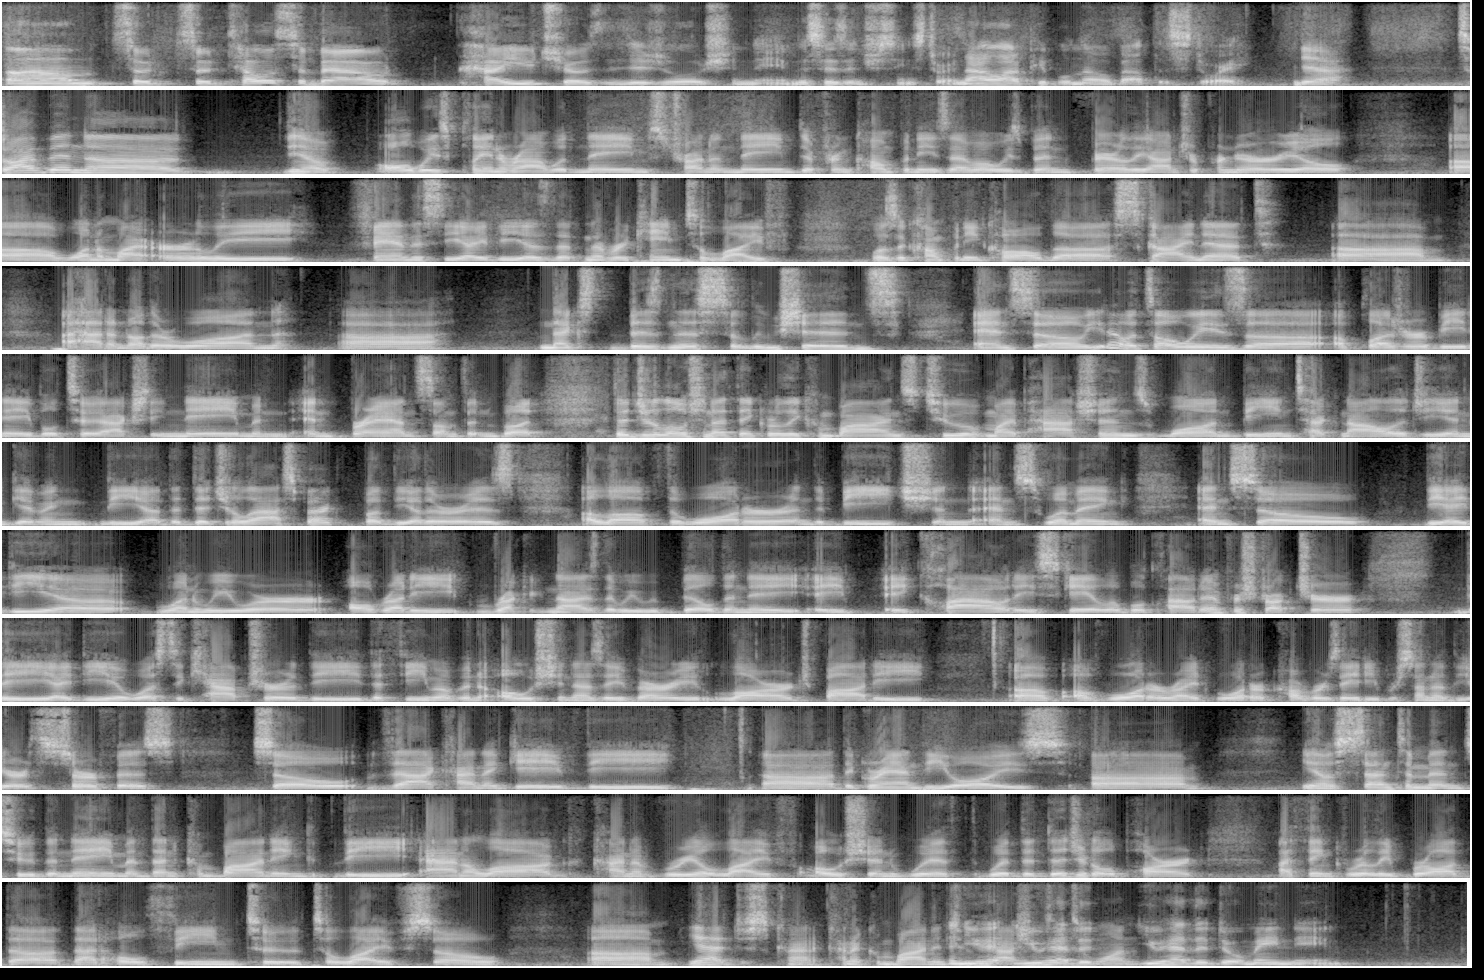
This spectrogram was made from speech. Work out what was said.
Um, so, so tell us about how you chose the DigitalOcean name. This is an interesting story. Not a lot of people know about this story. yeah. So I've been uh, you know, always playing around with names, trying to name different companies. I've always been fairly entrepreneurial. Uh, one of my early fantasy ideas that never came to life was a company called uh, Skynet. Um, I had another one, uh, Next Business Solutions. And so, you know, it's always uh, a pleasure being able to actually name and, and brand something. But DigitalOcean, I think, really combines two of my passions one being technology and giving the, uh, the digital aspect, but the other is I love the water and the beach and, and swimming. And so, the idea when we were already recognized that we would build in a, a, a cloud, a scalable cloud infrastructure, the idea was to capture the, the theme of an ocean as a very large body of, of water, right? Water covers 80% of the Earth's surface. So that kind of gave the, uh, the grandiose um, you know, sentiment to the name and then combining the analog kind of real life ocean with, with the digital part I think really brought the, that whole theme to, to life. So um, yeah, just kind of kind of combining and two you had, passions you had into the one. you had the domain name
